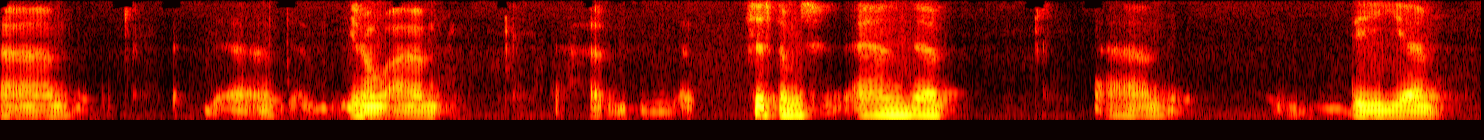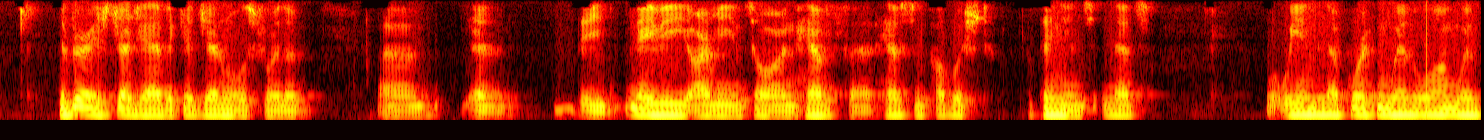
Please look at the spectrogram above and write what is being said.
um, uh, you know, um, uh, systems, and uh, um, the uh, the various judge advocate generals for the um, uh, the Navy, Army, and so on have uh, have some published opinions, and that's what we ended up working with, along with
